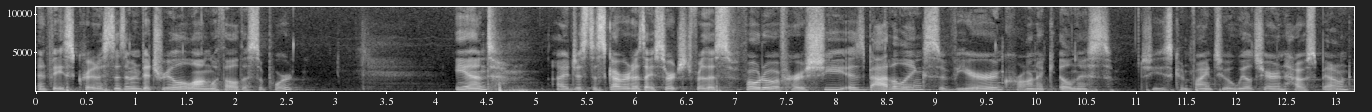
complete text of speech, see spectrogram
and face criticism and vitriol along with all the support. And I just discovered as I searched for this photo of her, she is battling severe and chronic illness. She's confined to a wheelchair and housebound,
